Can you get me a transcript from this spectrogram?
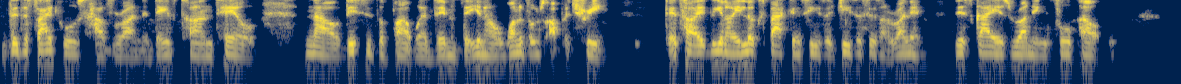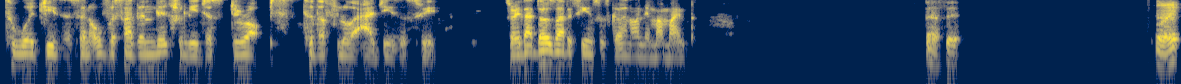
The disciples have run, and they've turned tail. Now, this is the part where they, they you know, one of them's up a tree. They tell, you know, he looks back and sees that Jesus isn't running. This guy is running full pelt toward Jesus, and all of a sudden, literally just drops to the floor at Jesus' feet. Sorry, that those are the scenes that's going on in my mind. That's it. Right?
